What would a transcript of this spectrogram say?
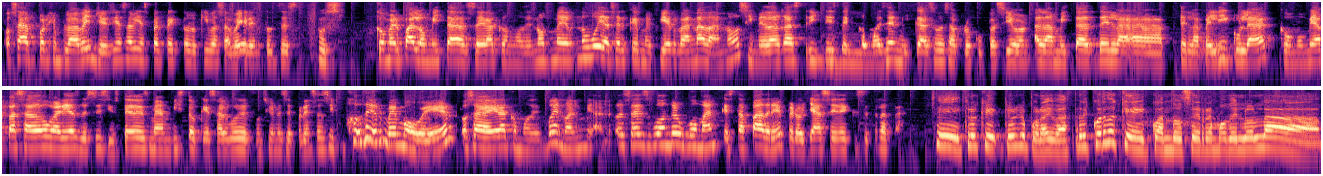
o sea, por ejemplo, Avengers, ya sabías perfecto lo que ibas a ver, entonces, pues comer palomitas era como de no, me, no voy a hacer que me pierda nada, ¿no? Si me da gastritis, de, como es en mi caso esa preocupación a la mitad de la, de la película, como me ha pasado varias veces y ustedes me han visto que es algo de funciones de prensa sin poderme mover, o sea, era como de, bueno, o sea, es Wonder Woman, que está padre, pero ya sé de qué se trata. Sí, creo que, creo que por ahí va. Recuerdo que cuando se remodeló la,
